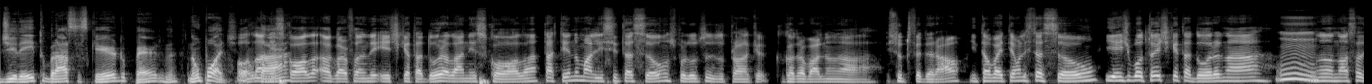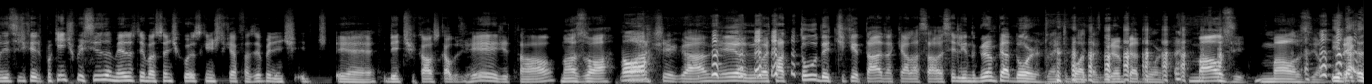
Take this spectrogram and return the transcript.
direito, braço esquerdo, perna, né? Não pode. Ó, não lá dá. na escola, agora falando de etiquetadora, lá na escola, tá tendo uma licitação, os produtos do- pra, que, que eu trabalho no Instituto Federal. Então vai ter uma licitação e a gente botou a etiquetadora na, Hum. na nossa lista de etiqueta. Porque a gente precisa mesmo, tem bastante coisa que a gente quer fazer pra identi- é, identificar os cabos de rede e tal. Mas ó, Ó. hora que chegar, meu, Deus, vai estar tudo etiquetado naquela sala. Vai ser lindo. Grampeador. Daí tu bota grampeador. mouse, mouse, ó. E, Teclado,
